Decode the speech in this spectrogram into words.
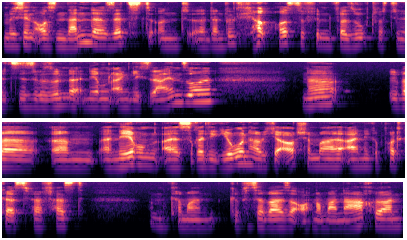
ein bisschen auseinandersetzt und äh, dann wirklich herauszufinden versucht, was denn jetzt diese gesunde Ernährung eigentlich sein soll. Ne? Über ähm, Ernährung als Religion habe ich ja auch schon mal einige Podcasts verfasst. Ähm, kann man gewisserweise auch nochmal nachhören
